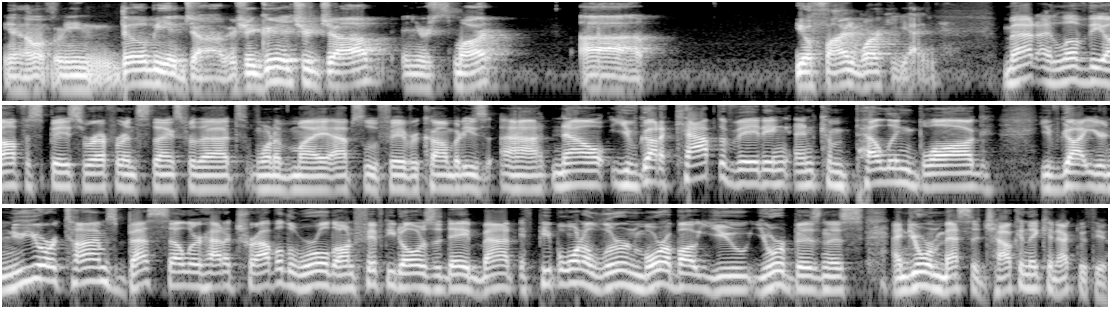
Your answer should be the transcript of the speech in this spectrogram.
You know, I mean, there'll be a job. If you're good at your job and you're smart, uh, you'll find work again. Matt, I love the Office Space reference. Thanks for that. One of my absolute favorite comedies. Uh, now, you've got a captivating and compelling blog. You've got your New York Times bestseller, How to Travel the World on $50 a Day. Matt, if people want to learn more about you, your business, and your message, how can they connect with you?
